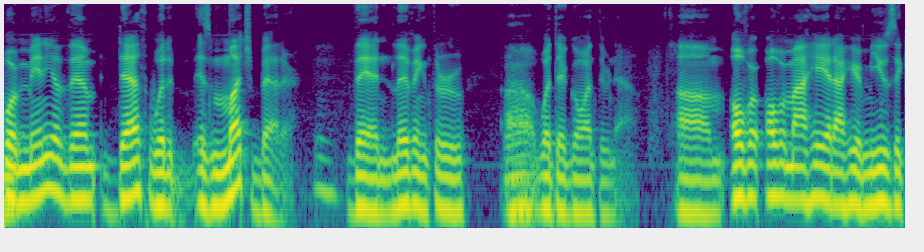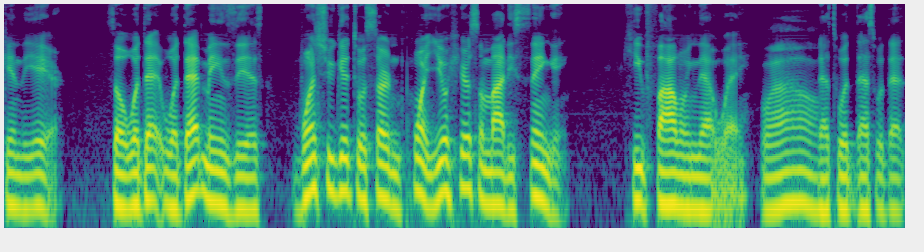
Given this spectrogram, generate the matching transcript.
For many of them, death would is much better than living through uh, what they're going through now. Um, over over my head, I hear music in the air. So what that what that means is, once you get to a certain point, you'll hear somebody singing. Keep following that way. Wow. That's what that's what that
